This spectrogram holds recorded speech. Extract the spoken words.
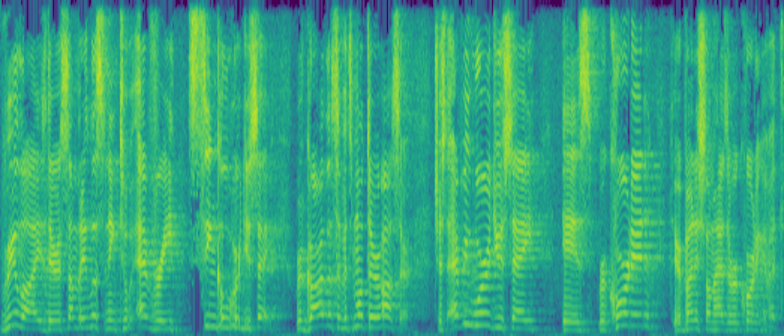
Realize there is somebody listening to every single word you say, regardless if it's mutar or assur. Just every word you say is recorded. The Ribono Shel Olam has a recording of it.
